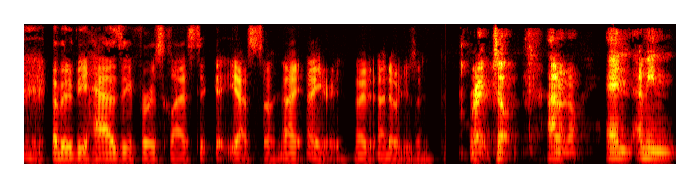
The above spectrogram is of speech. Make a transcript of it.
I mean, if he has a first class ticket, yes. So I, I hear you. I, I know what you're saying. Right. So I don't know. And I mean,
